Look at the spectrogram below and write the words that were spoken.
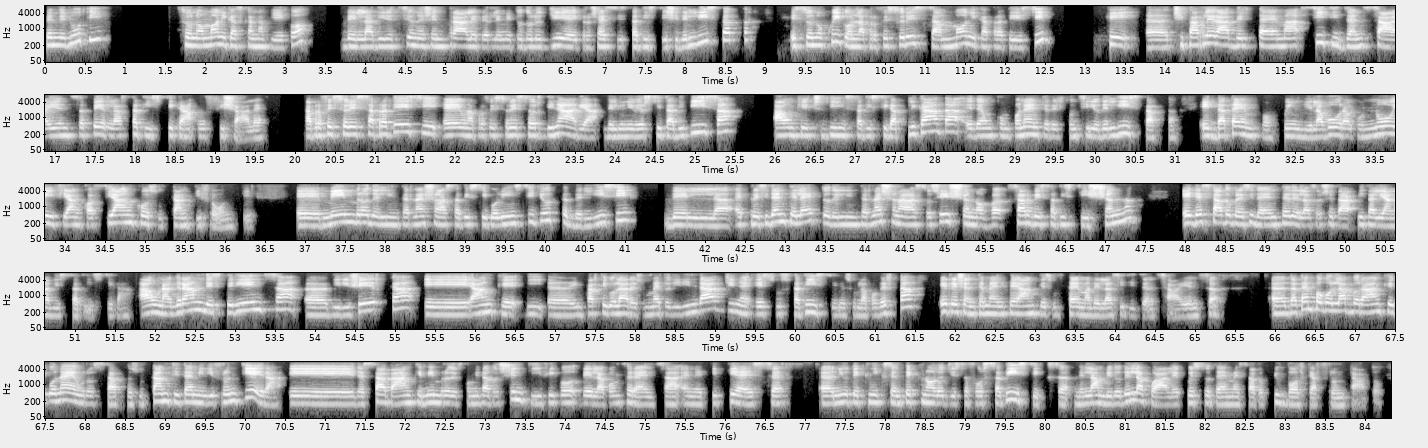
Benvenuti, sono Monica Scannapieco della Direzione Centrale per le Metodologie e i Processi Statistici dell'Istat e sono qui con la professoressa Monica Pratesi che eh, ci parlerà del tema Citizen Science per la statistica ufficiale. La professoressa Pratesi è una professoressa ordinaria dell'Università di Pisa ha un PhD in statistica applicata ed è un componente del Consiglio dell'Istat e da tempo quindi lavora con noi fianco a fianco su tanti fronti. È membro dell'International Statistical Institute, dell'ISI, del, è presidente eletto dell'International Association of Survey Statisticians ed è stato presidente della Società Italiana di Statistica. Ha una grande esperienza eh, di ricerca e anche di, eh, in particolare su metodi di indagine e su statistiche sulla povertà e recentemente anche sul tema della citizen science. Eh, da tempo collabora anche con Eurostat su tanti temi di frontiera ed è stata anche membro del comitato scientifico della conferenza NPTS eh, New Techniques and Technologies for Statistics, nell'ambito della quale questo tema è stato più volte affrontato.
